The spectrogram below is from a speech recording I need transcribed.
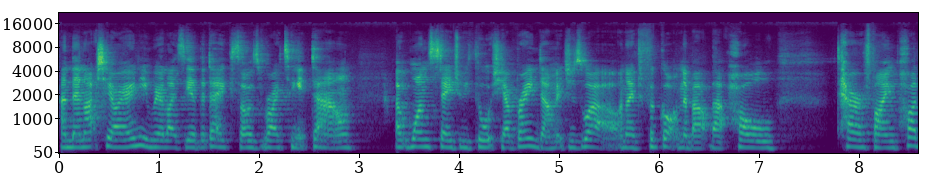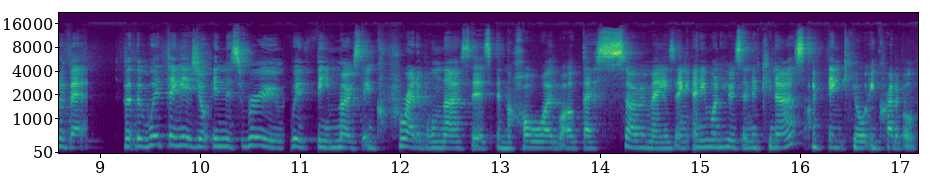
And then actually, I only realized the other day because I was writing it down. At one stage, we thought she had brain damage as well. And I'd forgotten about that whole terrifying part of it. But the weird thing is, you're in this room with the most incredible nurses in the whole wide world. They're so amazing. Anyone who is a NICU nurse, I think you're incredible.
